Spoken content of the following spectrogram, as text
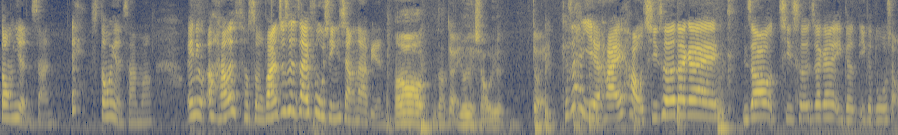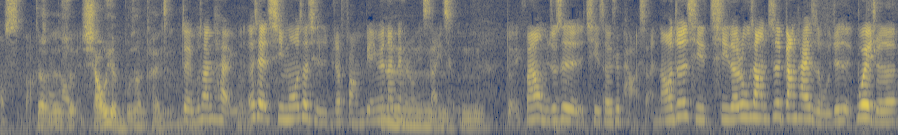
东眼山，哎，是东眼山吗？哎，你啊，好像什么，反正就是在复兴乡那边。哦，那对，有点小远。对，可是也还好，骑车大概你知道，骑车大概一个一个多小时吧。对，就是小远不算太远。对，不算太远，而且骑摩托车其实比较方便，因为那边很容易塞车。嗯，嗯，嗯对，反正我们就是骑车去爬山，然后就是骑骑的路上，就是刚开始我就是我也觉得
